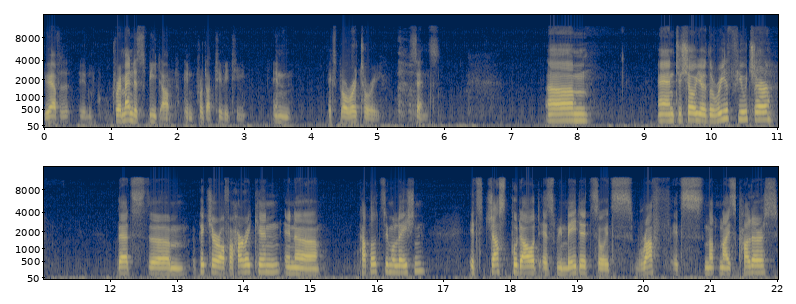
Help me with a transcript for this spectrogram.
you have a, a tremendous speed up in productivity, in exploratory sense. Um, and to show you the real future, that's um, a picture of a hurricane in a coupled simulation. It's just put out as we made it, so it's rough, it's not nice colors.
